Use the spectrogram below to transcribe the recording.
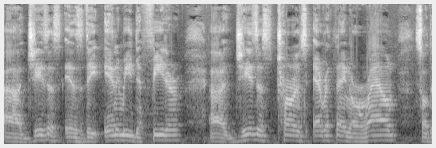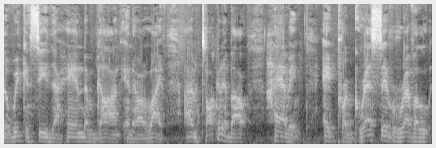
Uh, Jesus is the enemy defeater. Uh, Jesus turns everything around so that we can see the hand of God in our life. I'm talking about having a progressive revel,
